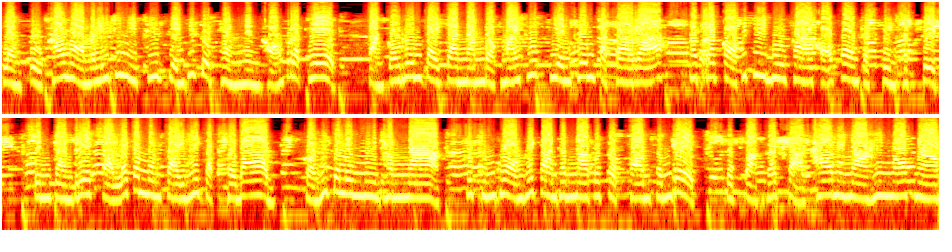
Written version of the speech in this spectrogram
แหล่งปลูกข้าวหอมมะลิที่มีชื่อเสียงที่สุดแห่งหนึ่งของประเทศางก็ร่วมใจการนำดอกไม้ทูบเทียนเครื่องสักการะมาประกอบพิธีบูชาขอพรจากสิ่งศักดิ์สิทธิ์เป็นการเรียกขวัญและกำลังใจให้กับชาวบ้าน ก่อนที่จะลงมือทำนาเพื่อคุ้มครองให้การทำนาประสบความสำเร็จปกปักรักษาข้าวในนาให้งอกงาม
